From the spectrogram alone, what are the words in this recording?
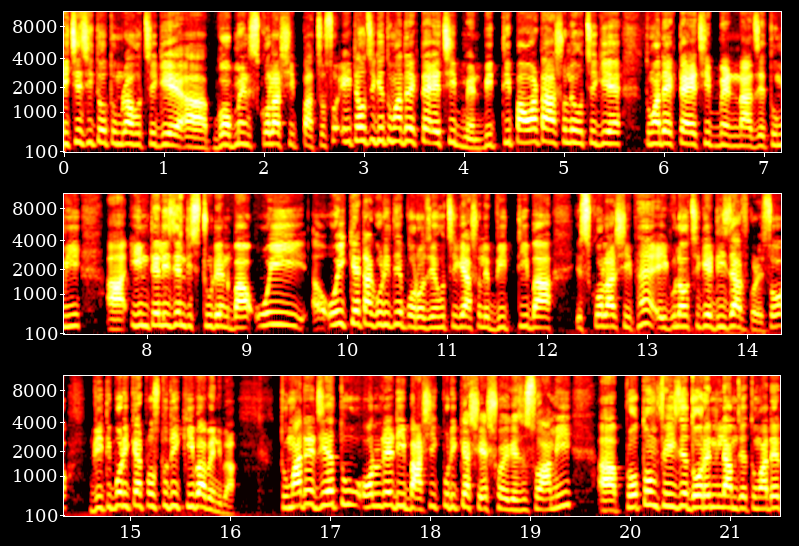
এইচএসিতেও তোমরা হচ্ছে গিয়ে গভর্নমেন্ট স্কলারশিপ পাচ্ছ। সো এটা হচ্ছে গিয়ে তোমাদের একটা অ্যাচিভমেন্ট বৃত্তি পাওয়াটা আসলে হচ্ছে গিয়ে তোমাদের একটা অ্যাচিভমেন্ট না যে তুমি ইন্টেলিজেন্ট স্টুডেন্ট বা ওই ওই ক্যাটাগরিতে পড়ো যে হচ্ছে গিয়ে আসলে বৃত্তি বা স্কলারশিপ হ্যাঁ এইগুলো হচ্ছে গিয়ে ডিজার্ভ করে। সো বৃত্তি পরীক্ষার প্রস্তুতি কীভাবে নিবা? তোমাদের যেহেতু অলরেডি বার্ষিক পরীক্ষা শেষ হয়ে গেছে সো আমি প্রথম ফেজে ধরে নিলাম যে তোমাদের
